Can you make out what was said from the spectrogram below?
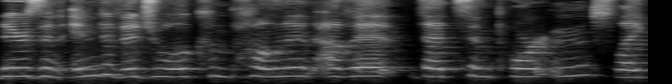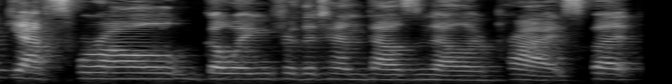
there's an individual component of it that's important. Like, yes, we're all going for the $10,000 prize, but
